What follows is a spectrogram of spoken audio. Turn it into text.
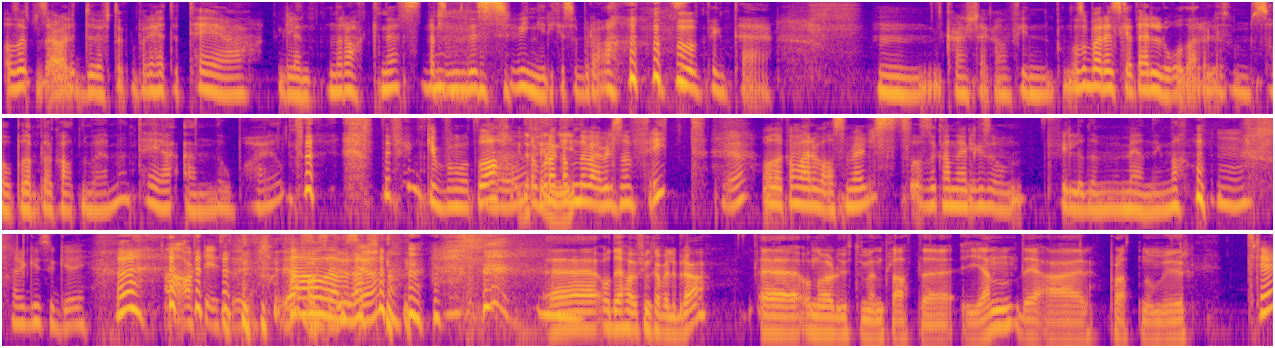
Altså, det var litt døvt å bare hete Thea Glenten Raknes. Det, liksom, det svinger ikke så bra. så da tenkte jeg hmm, kanskje jeg kan finne på noe. Og så bare husker jeg at jeg lå der og liksom så på den plakaten og bare Men Thea and the Wild. det funker på en måte, da. det For da kan det være liksom fritt. Ja. Og det kan være hva som helst. Og så kan jeg liksom fylle det med mening, da. Herregud, så gøy. Ja, artig historie. Ja, det er bra. Ja. Eh, og det har jo funka veldig bra. Uh, og nå er du ute med en plate igjen. Det er plate nummer Tre.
